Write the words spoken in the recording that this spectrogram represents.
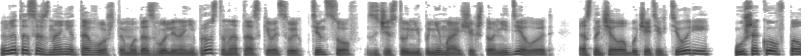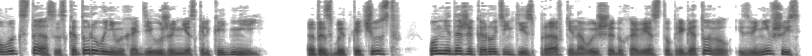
Это сознание того, что ему дозволено не просто натаскивать своих птенцов, зачастую не понимающих, что они делают, а сначала обучать их теории, Ушаков впал в экстаз, из которого не выходил уже несколько дней. От избытка чувств он мне даже коротенькие справки на высшее духовенство приготовил, извинившись,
